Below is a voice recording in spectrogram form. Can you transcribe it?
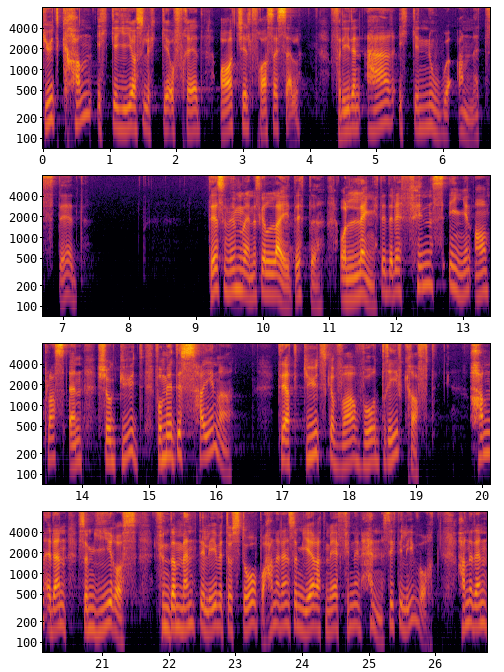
Gud kan ikke gi oss lykke og fred atskilt fra seg selv, fordi den er ikke noe annet sted. Det som vi mennesker leter etter og lengter etter, det fins ingen annen plass enn hos Gud. For vi er designa til at Gud skal være vår drivkraft. Han er den som gir oss fundamentet i livet til å stå på. Han er den som gjør at vi finner en hensikt i livet vårt. Han er den,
